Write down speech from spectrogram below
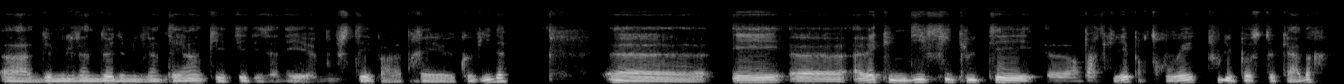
à 2022-2021, qui étaient des années boostées par l'après-Covid, euh, et euh, avec une difficulté euh, en particulier pour trouver tous les postes cadres.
